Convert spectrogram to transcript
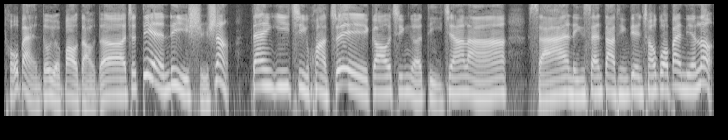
头版都有报道的，这电力史上单一计划最高金额抵加啦，三零三大停电超过半年了。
